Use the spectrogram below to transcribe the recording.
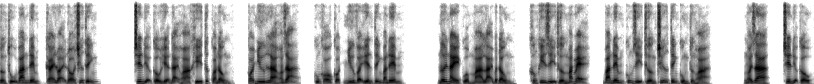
hưởng thụ ban đêm cái loại đó chữ tính trên địa cầu hiện đại hóa khí tức quán đồng coi như là hoang dã, cũng khó có như vậy yên tĩnh ban đêm. Nơi này của mà lại bất đồng, không khí dị thường mát mẻ, ban đêm cũng dị thường chữ tính cùng tường hòa. Ngoài ra, trên địa cầu,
